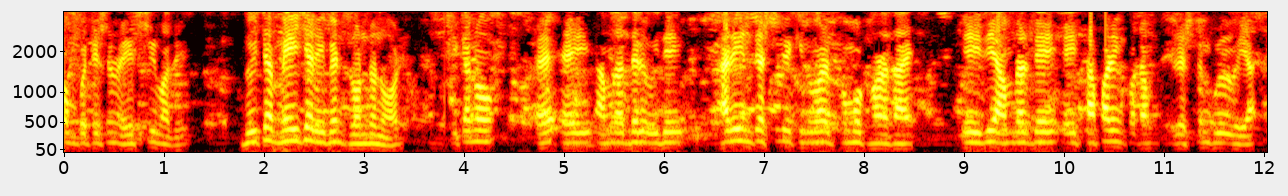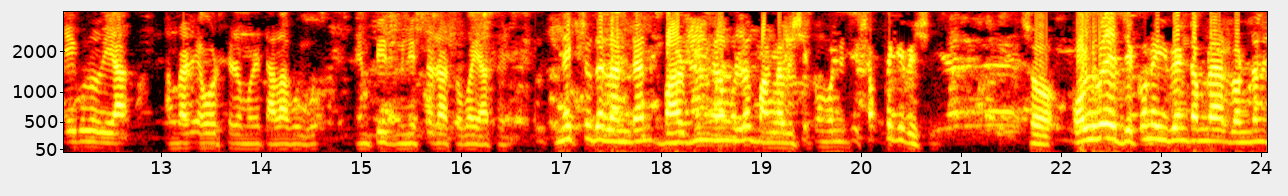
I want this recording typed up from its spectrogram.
কম্পিটিশন রেজিস্ট্রির মাঝে দুইটা মেজর ইভেন্ট লন্ডন হওয়ার সেখানেও এই আমাদের ওই যে হ্যারি ইন্ডাস্ট্রি কীভাবে প্রমোট করা যায়, এই যে আমরা যে এই সাফারিং করতাম রেস্টুরেন্টগুলো লইয়া, এইগুলো লইয়া আমরা অ্যাওয়ার্ড সেরেমনিতে আলাপ হইব এমপি মিনিস্টাররা সবাই আছেন next to the London Birmingham হলো বাংলাদেশি কমিউনিটি সব থেকে বেশি। সো অলওয়েজ যে কোনো ইভেন্ট আমরা লন্ডনে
